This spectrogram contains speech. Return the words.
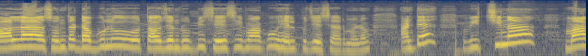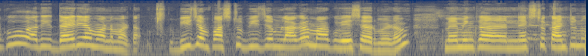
వాళ్ళ సొంత డబ్బులు థౌజండ్ రూపీస్ వేసి మాకు హెల్ప్ చేశారు మేడం. అంటే ఇచ్చిన మాకు అది ధైర్యం అన్నమాట. బీజం ఫస్ట్ బీజం లాగా మాకు వేశారు మేడం. మేము ఇంకా నెక్స్ట్ కంటిన్యూ?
